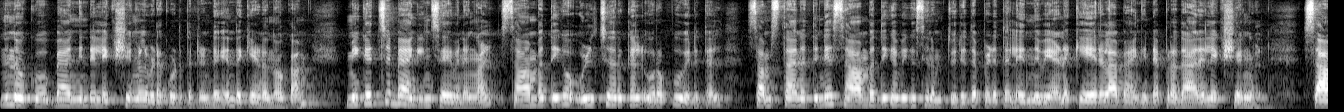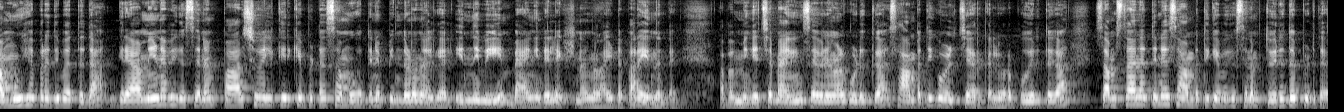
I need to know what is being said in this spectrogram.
ഇനി നോക്കൂ ബാങ്കിന്റെ ലക്ഷ്യങ്ങൾ ഇവിടെ കൊടുത്തിട്ടുണ്ട്. എന്തൊക്കെയാണെന്ന് നോക്കാം. മികച്ച ബാങ്കിംഗ് സേവനങ്ങൾ സാമ്പത്തിക ഉൾച്ചേർക്കൽ ഉറപ്പുവരുത്തൽ സംസ്ഥാനത്തിന്റെ സാമ്പത്തിക വികസനം ത്വരിതപ്പെടുത്തൽ എന്നിവയാണ് കേരള ബാങ്കിന്റെ പ്രധാന ലക്ഷ്യങ്ങൾ. സാമൂഹ്യ പ്രതിബദ്ധത ഗ്രാമീണ വികസനം പാർശ്വവൽക്കരിക്കപ്പെട്ട സമൂഹത്തിന് പിന്തുണ നൽകൽ എന്നിവയും ബാങ്കിന്റെ ലക്ഷണങ്ങളായിട്ട് പറയുന്നുണ്ട്. അപ്പം മികച്ച ബാങ്കിംഗ് സേവനങ്ങൾ കൊടുക്കുക സാമ്പത്തിക ഒഴിച്ചേർക്കൽ ഉറപ്പുവരുത്തുക സംസ്ഥാനത്തിന്റെ സാമ്പത്തിക വികസനം ത്വരിതപ്പെടുത്തുക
